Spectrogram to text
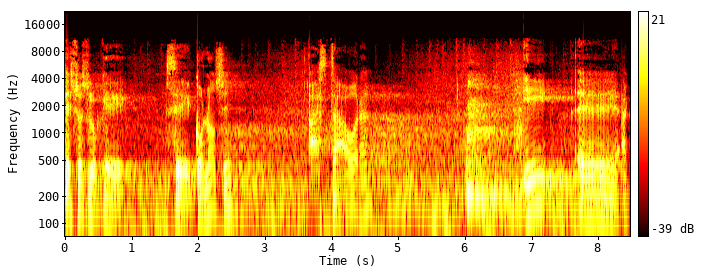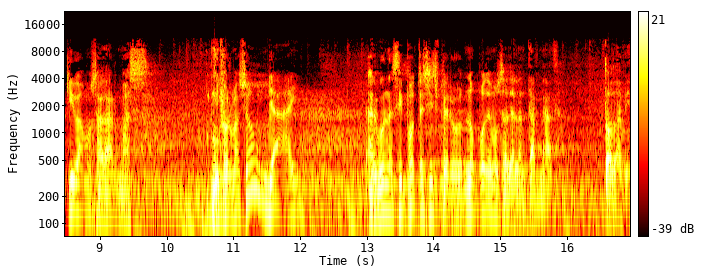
Eso es lo que se conoce hasta ahora y eh, aquí vamos a dar más información. Ya hay algunas hipótesis, pero no podemos adelantar nada todavía.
